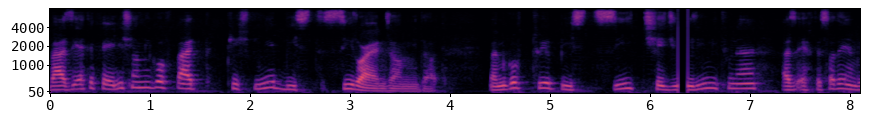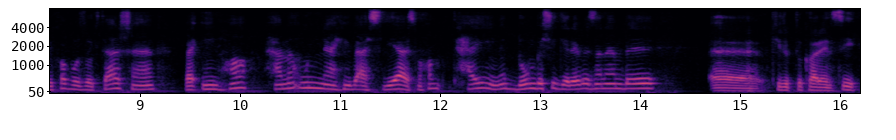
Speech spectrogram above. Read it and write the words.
وضعیت فعلیشون می‌گفت بعد پیشبینی 20 سی رو انجام می‌داد. و می‌گفت توی 20 سی چجوری می‌تونن از اقتصاد امریکا بزرگتر شن و اینها همه اون نهیب اصلیه است. می‌خوام تایی اینا دنبشو گره بزنم به cryptocurrency.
